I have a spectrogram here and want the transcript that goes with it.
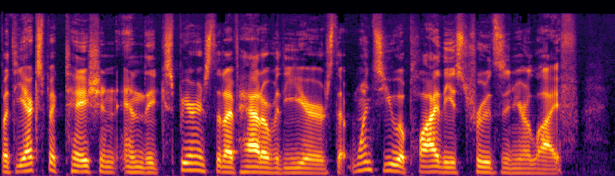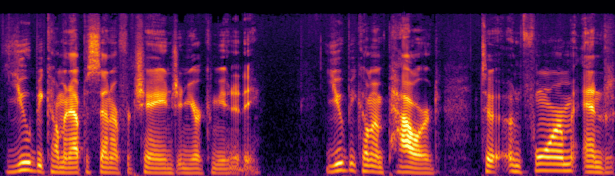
but the expectation and the experience that I've had over the years that once you apply these truths in your life, you become an epicenter for change in your community. You become empowered to inform and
